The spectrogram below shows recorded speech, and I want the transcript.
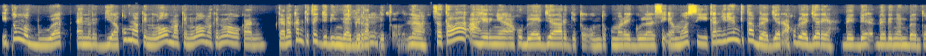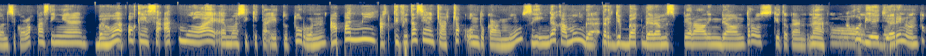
itu ngebuat energi aku makin low, makin low, makin low kan. Karena kan kita jadi nggak gerak gitu. Nah, setelah akhirnya aku belajar gitu untuk meregulasi emosi, kan jadi kan kita belajar, aku belajar ya de de de dengan bantuan psikolog pastinya bahwa oke okay, saat mulai emosi kita itu turun, apa nih aktivitas yang cocok untuk kamu sehingga kamu nggak terjebak dalam spiraling down terus gitu kan. Nah, oh, aku diajarin oh. untuk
